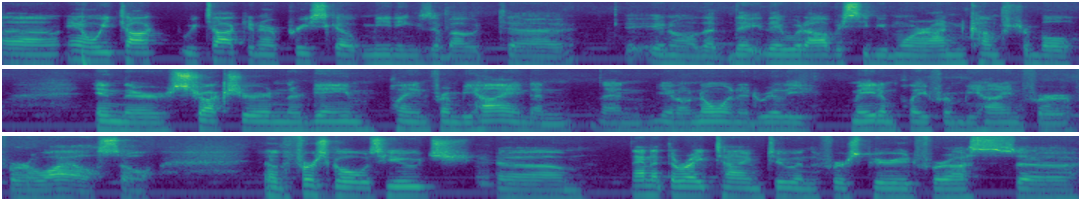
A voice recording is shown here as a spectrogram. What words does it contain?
Uh, you know, we talked we talked in our pre-scout meetings about uh, you know that they, they would obviously be more uncomfortable in their structure and their game playing from behind, and and you know no one had really made them play from behind for for a while. So, you know, the first goal was huge. Um, and at the right time too in the first period for us uh,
